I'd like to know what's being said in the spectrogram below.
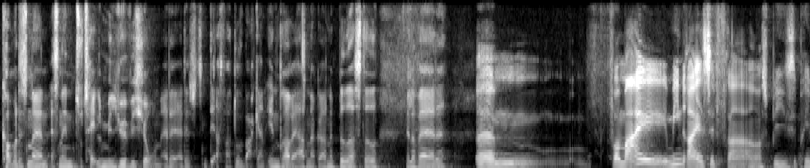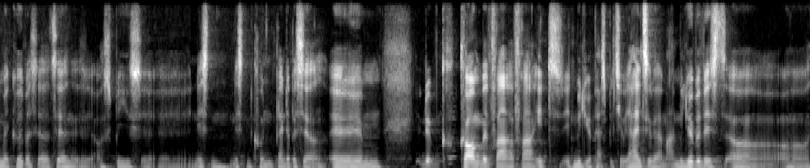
kommer det sådan en, sådan en total miljøvision? Er det, er det derfor, at du vil bare gerne ændre verden og gøre den et bedre sted? Eller hvad er det? Um, for mig, min rejse fra at spise primært kødbaseret til at spise øh, næsten, næsten kun plantebaseret, øh, kom fra, fra et, et miljøperspektiv. Jeg har altid været meget miljøbevidst, og, og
